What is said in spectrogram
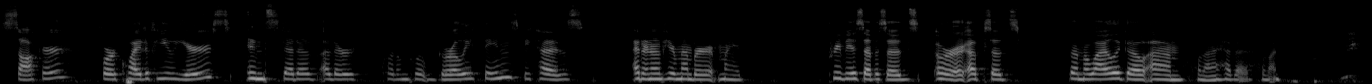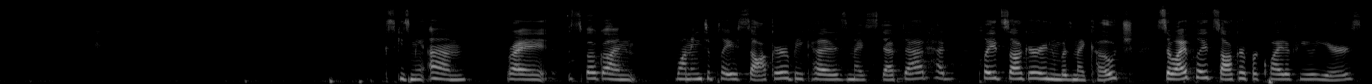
soccer for quite a few years instead of other quote unquote girly things because I don't know if you remember my previous episodes or episodes from a while ago. Um, hold on, I have a hold on. Excuse me, um, where I spoke on wanting to play soccer because my stepdad had played soccer and was my coach. So I played soccer for quite a few years,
